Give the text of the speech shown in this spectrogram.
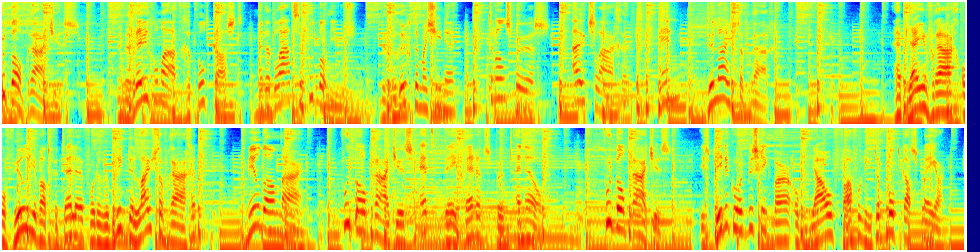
Voetbalpraatjes. Een regelmatige podcast met het laatste voetbalnieuws. De geruchtenmachine, transfers, uitslagen en de luistervragen. Heb jij een vraag of wil je wat vertellen voor de rubriek De Luistervragen? Mail dan naar voetbalpraatjes.dgerrits.nl Voetbalpraatjes is binnenkort beschikbaar op jouw favoriete podcastplayer.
